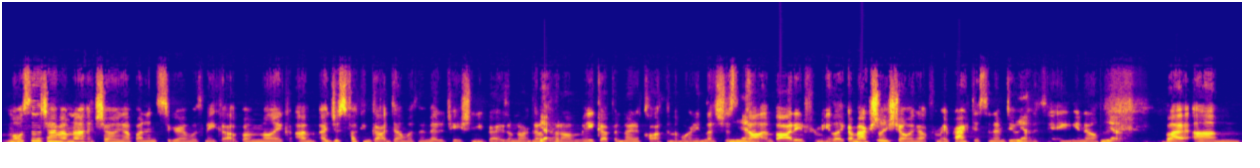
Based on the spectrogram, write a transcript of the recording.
most of the time I'm not showing up on Instagram with makeup. I'm like, I'm, I just fucking got done with my meditation, you guys. I'm not going to put on makeup at nine o'clock in the morning. That's just not embodied for me. Like I'm actually showing up for my practice and I'm doing the thing, you know? Yeah. But, um,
